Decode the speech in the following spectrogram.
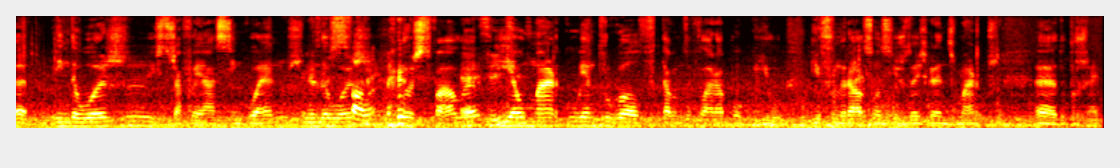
uh, ainda hoje, isto já foi há 5 anos, Ainda ainda hoje se hoje, fala. hoje se fala, É, sim, e sim, é o marco entre o golfe que estávamos a falar há pouco e o, e o funeral, são assim os dois grandes marcos uh, do projeto,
